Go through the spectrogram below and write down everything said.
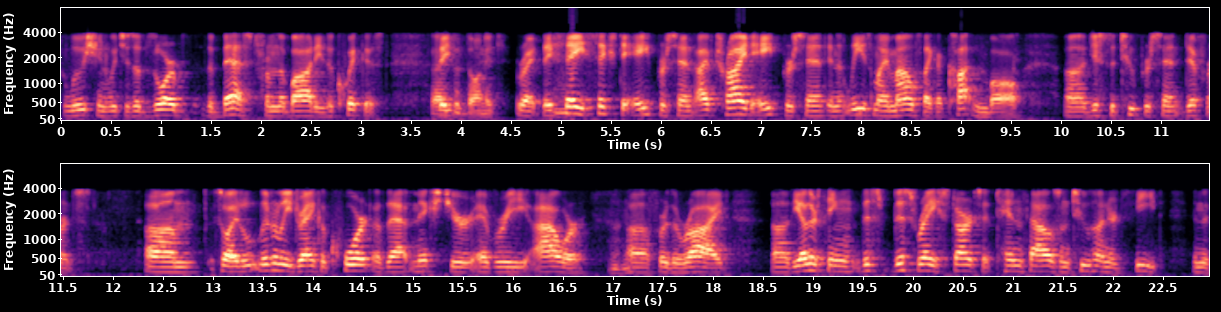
solution, which is absorbed the best from the body, the quickest. That's they- a tonic. Right. They Mm. say 6 to 8%. I've tried 8%, and it leaves my mouth like a cotton ball, uh, just a 2% difference. Um, so I literally drank a quart of that mixture every hour Mhm. uh, for the ride. Uh, the other thing, this this race starts at 10,200 feet, and the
